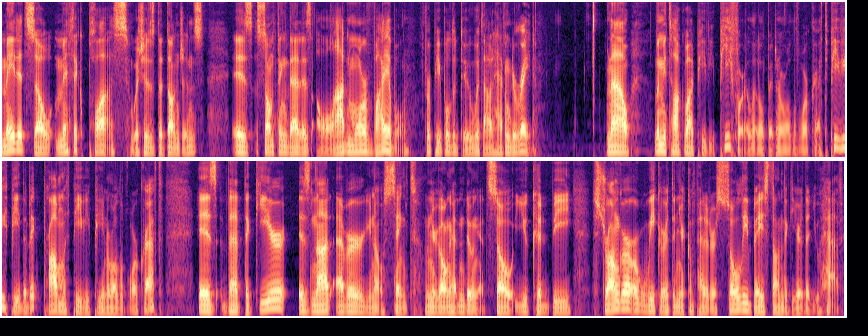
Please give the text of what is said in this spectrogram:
made it so Mythic Plus, which is the dungeons, is something that is a lot more viable for people to do without having to raid. Now, let me talk about PvP for a little bit in World of Warcraft. PvP, the big problem with PvP in World of Warcraft is that the gear is not ever, you know, synced when you're going ahead and doing it. So you could be stronger or weaker than your competitors solely based on the gear that you have.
